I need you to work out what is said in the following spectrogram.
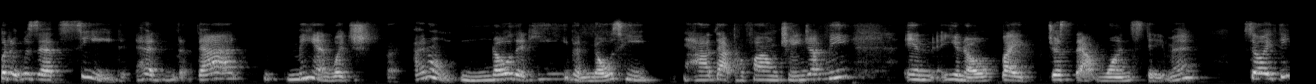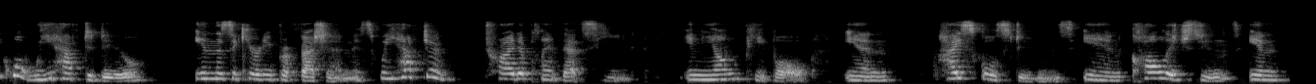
But it was that seed, had that man, which I don't know that he even knows he had that profound change on me in, you know, by just that one statement. So I think what we have to do in the security profession is we have to try to plant that seed in young people, in high school students, in college students, in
